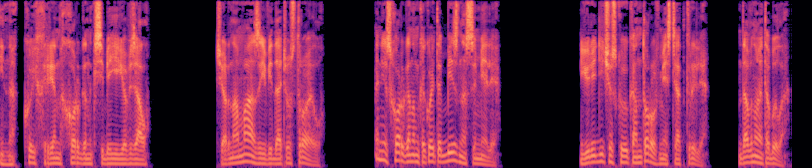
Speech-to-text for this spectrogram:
И на кой хрен Хорган к себе ее взял? Черномазый, видать, устроил. Они с Хорганом какой-то бизнес имели. Юридическую контору вместе открыли. Давно это было.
